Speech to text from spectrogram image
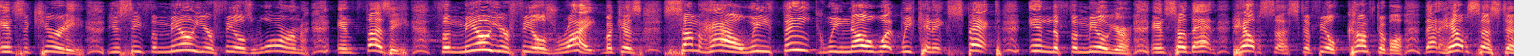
and security. You see, familiar feels warm and fuzzy. Familiar feels right because somehow we think we know what we can expect in the familiar. And so that helps us to feel comfortable. That helps us to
